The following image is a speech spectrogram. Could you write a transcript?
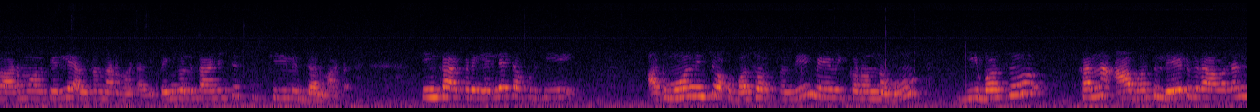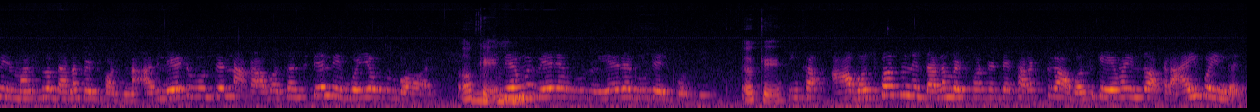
తోటమూలకి వెళ్ళి వెళ్తుంది అనమాట అది. పెంగులు కానించి చీలిద్ది అనమాట ఇంకా అక్కడ వెళ్ళేటప్పటికి అటు మూల నుంచి ఒక బస్సు వస్తుంది. మేము ఇక్కడ ఉన్నాము. ఈ బస్సు కన్నా ఆ బస్సు లేటుగా రావాలని నేను మనసులో దండం పెట్టుకుంటున్నా. అది లేటుగా ఉంటే నాకు ఆ బస్సు అందితే నేను పోయే ఊరు పోవాలి. ఇదేమో వేరే ఊరు వేరే రూట్ వెళ్ళిపోతుంది ఓకే. ఇంకా ఆ బస్సు కోసం నేను దండం పెట్టుకుంటుంటే కరెక్ట్గా ఆ బస్సుకి ఏమైందో అక్కడ ఆగిపోయింది అది.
